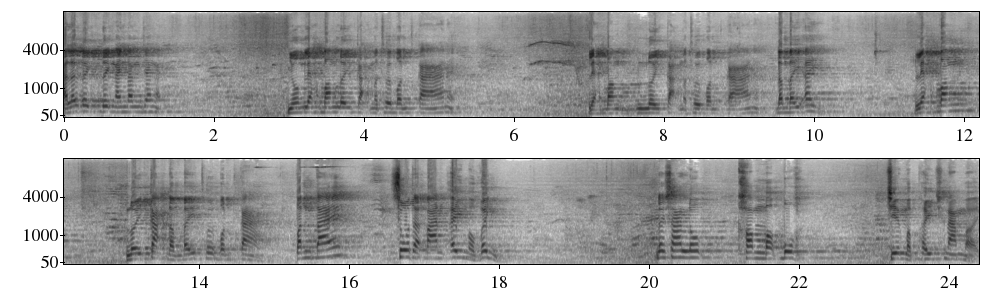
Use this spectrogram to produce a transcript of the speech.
ឥឡូវដូចដូចថ្ងៃហ្នឹងអញ្ចឹងញោមលះបង់លុយកាក់មកធ្វើបន់ផ្កានេះលះបង់លុយកាក់មកធ្វើបន់ផ្កានេះដើម្បីអីលះបង់លុយកាក់ដើម្បីធ្វើបន់ផ្កាប៉ុន្តែសួរថាបានអីមកវិញ ដោយសារលោកខំមកបួសជាង20ឆ្នាំហើយ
